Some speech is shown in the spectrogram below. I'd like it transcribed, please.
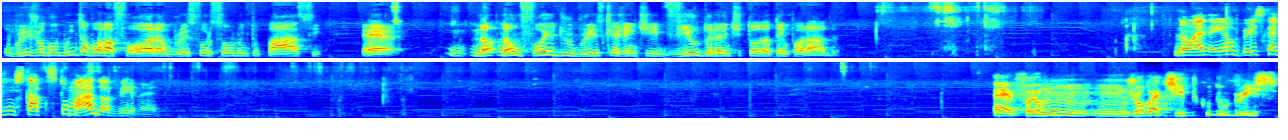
o Brees jogou muita bola fora, o Brees forçou muito passe. É, não, não foi o Drew Brees que a gente viu durante toda a temporada. Não é nem o Brees que a gente está acostumado a ver, né? É, foi um, um jogo atípico do Breeze.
